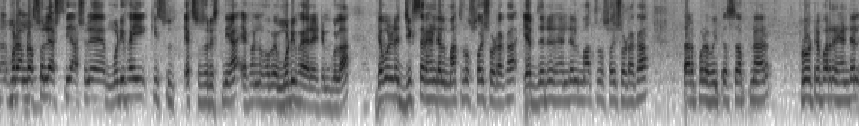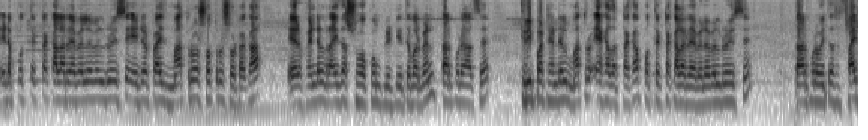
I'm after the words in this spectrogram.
তারপরে আমরা চলে আসছি আসলে মডিফাই কিছু অ্যাক্সেসরিজ নিয়ে। এখন হবে মডিফায়ার আইটেমগুলা যেমন এটা জিক্সার হ্যান্ডেল মাত্র ছয়শো টাকা এফজেড এর হ্যান্ডেল মাত্র ছয়শো টাকা। তারপরে হইতেছে আপনার প্রো টেপারের হ্যান্ডেল এটা প্রত্যেকটা কালার অ্যাভেলেবেল রয়েছে। এটার প্রাইস মাত্র সতেরোশো টাকা। এর হ্যান্ডেল রাইজার সহ কমপ্লিট নিতে পারবেন। তারপরে আছে থ্রি পার্ট হ্যান্ডেল মাত্র এক হাজার টাকা। প্রত্যেকটা কালার অ্যাভেলেবেল রয়েছে। তারপরে হইতেছে ফাইভ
